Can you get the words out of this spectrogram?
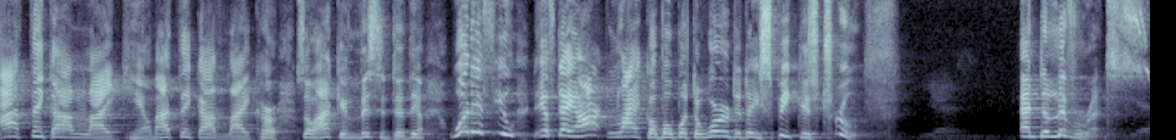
I think I like him. I think I like her, so I can listen to them. What if you if they aren't likable, but the word that they speak is truth and deliverance?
